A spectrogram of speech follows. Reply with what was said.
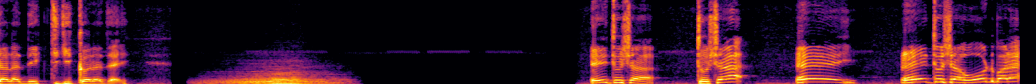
দাঁড়া দেখছি কি করা যায়। এই তোষা তোষা এই এই তোষা ওঠ বাড়া।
